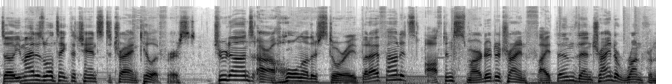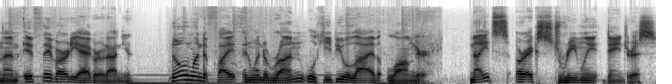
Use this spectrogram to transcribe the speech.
so you might as well take the chance to try and kill it first. Troodons are a whole nother story, but I've found it's often smarter to try and fight them than trying to run from them if they've already aggroed on you. Knowing when to fight and when to run will keep you alive longer. Nights are extremely dangerous.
